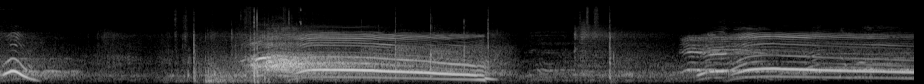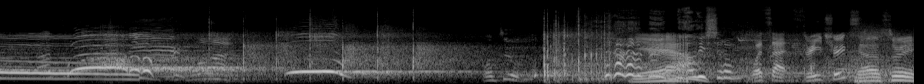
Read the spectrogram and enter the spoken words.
Woo! Oh! One, two. Yeah. What's that? Three tricks? Yeah, that's three.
